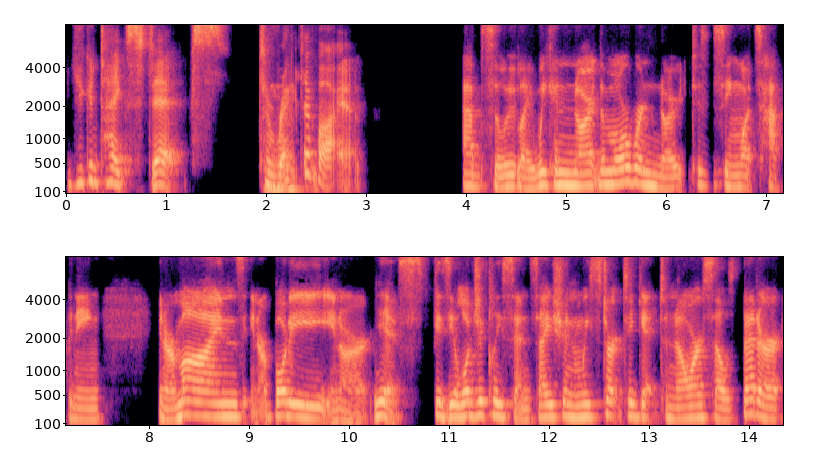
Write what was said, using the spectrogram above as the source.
you can take steps to mm-hmm. rectify it. Absolutely. We can note the more we're noticing what's happening in our minds, in our body, in our, yes, physiologically sensation, we start to get to know ourselves better,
